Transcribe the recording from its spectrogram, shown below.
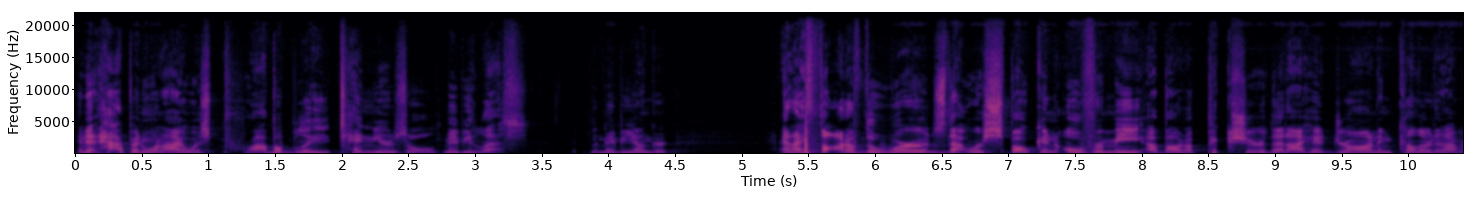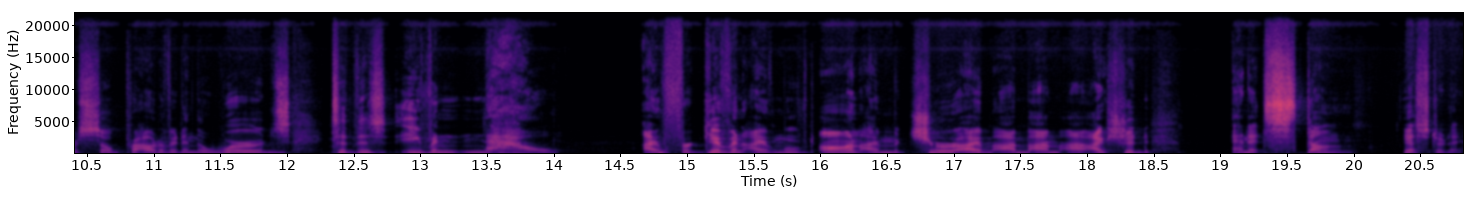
And it happened when I was probably 10 years old, maybe less, maybe younger. And I thought of the words that were spoken over me about a picture that I had drawn and colored, and I was so proud of it. And the words to this, even now, I've forgiven, I've moved on, I'm mature, I'm, I'm, I'm, I should, and it stung yesterday.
